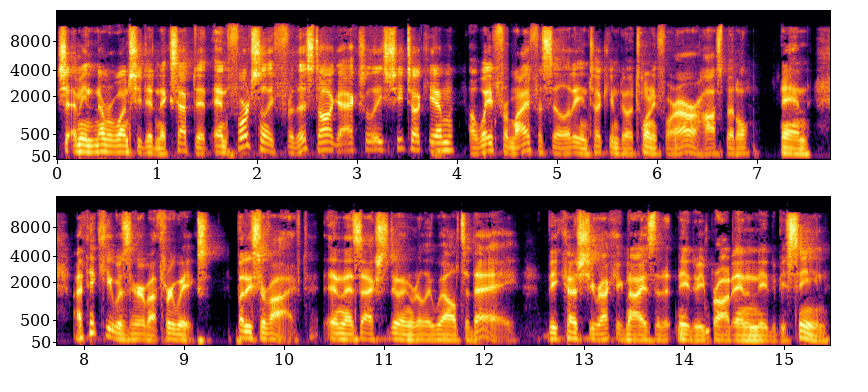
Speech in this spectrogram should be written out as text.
she, I mean, number one, she didn't accept it. And fortunately for this dog, actually, she took him away from my facility and took him to a 24 hour hospital. And I think he was there about three weeks but he survived and is actually doing really well today because she recognized that it needed to be brought in and needed to be seen.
